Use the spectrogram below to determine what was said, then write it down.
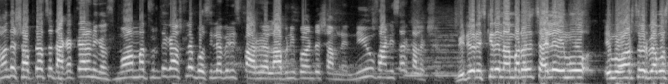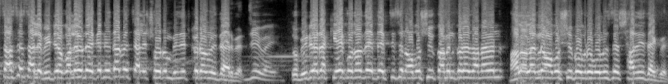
আমাদের শপটা হচ্ছে ঢাকা কেরানীগঞ্জ মোহাম্মদপুর থেকে আসলে বসিলা ব্রিজ পার হয়ে লাবণী পয়েন্টের সামনে নিউ ফার্নিচার কালেকশন ভিডিওর স্ক্রিনে নাম্বার আছে চাইলে ইমো ইমো হোয়াটসঅ্যাপের ব্যবস্থা আছে চাইলে ভিডিও কলেও দেখে নিতে পারবেন চাইলে শোরুম ভিজিট করেও নিতে পারবেন। জি ভাই। তো ভিডিওটা কে কোথা থেকে দেখতেছেন অবশ্যই কমেন্ট করে জানাবেন ভালো লাগলে অবশ্যই বগুড়া বলুসের সাথেই থাকবেন।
